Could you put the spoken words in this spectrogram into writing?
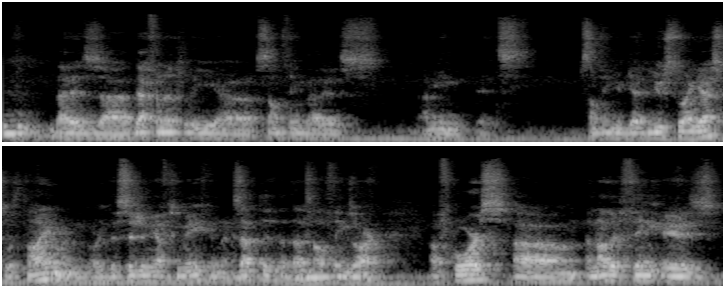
Mhm. That is uh, definitely uh, something that is, I mean, it's something you get used to, I guess, with time and or a decision you have to make and accept it that that's how things are. Of course, um, another thing is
